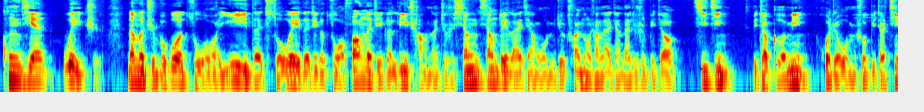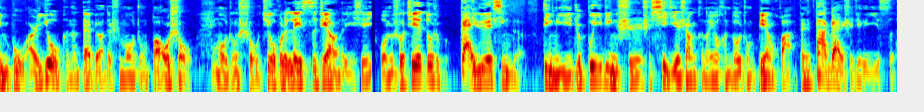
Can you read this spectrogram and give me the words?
空间位置。那么只不过左翼的所谓的这个左方的这个立场呢，就是相相对来讲，我们就传统上来讲，它就是比较激进。比较革命，或者我们说比较进步，而右可能代表的是某种保守、某种守旧或者类似这样的一些，我们说这些都是概约性的定义，就不一定是是细节上可能有很多种变化，但是大概是这个意思。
